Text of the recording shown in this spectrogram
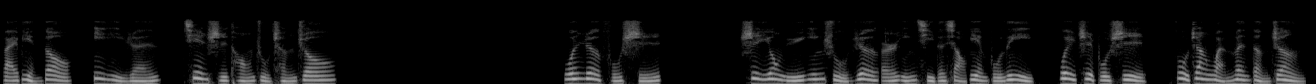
白扁豆、薏苡仁、芡实同煮成粥，温热服食，适用于因暑热而引起的小便不利、胃滞不适、腹胀脘闷等症。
